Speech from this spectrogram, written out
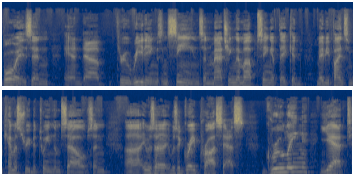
boys and, and uh, through readings and scenes and matching them up, seeing if they could maybe find some chemistry between themselves. And uh, it, was a, it was a great process. Grueling, yet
